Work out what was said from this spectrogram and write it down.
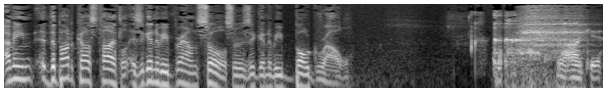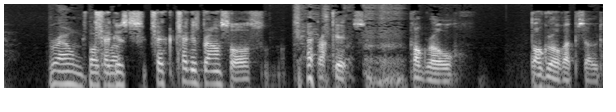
I mean, the podcast title is it going to be brown sauce or is it going to be bog roll? Oh, I don't care. Brown bog roll. Cheggers, check, Cheggers brown sauce, brackets, bog roll. Bog roll episode.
